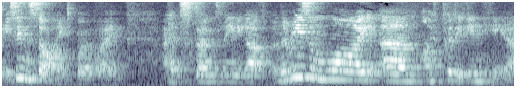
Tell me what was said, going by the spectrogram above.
It's inside, by the way. It had stones leaning up. And the reason why um, I've put it in here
